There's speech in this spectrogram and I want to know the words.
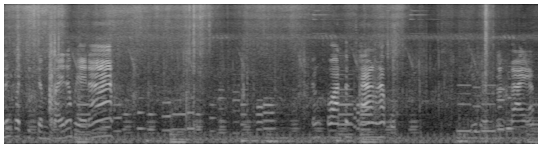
ออกกำลังกายวันนี้ก็จิตแจ่มใสนะผู้ใหญ่นะ ทั้งควานทั้งช้างนะครับผมนี่เป็นร่างกายครับ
